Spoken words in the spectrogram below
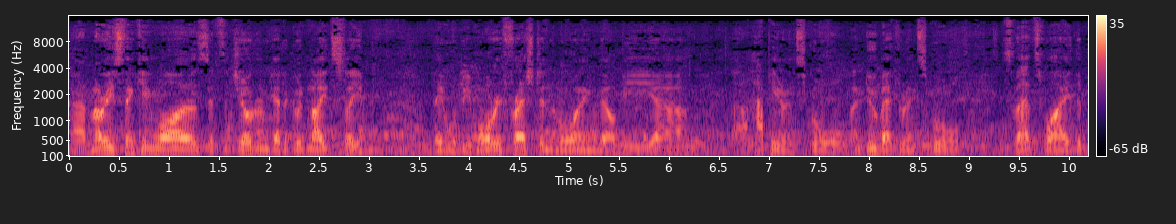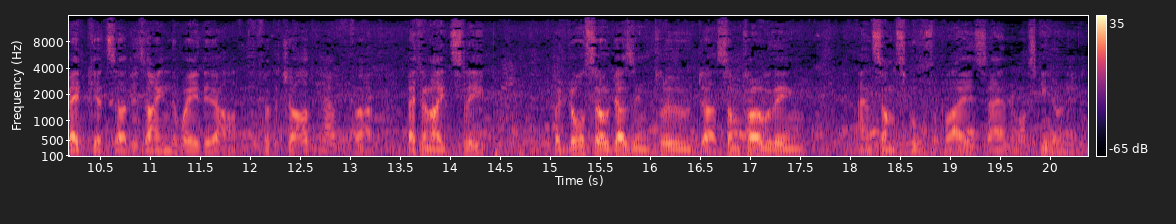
Uh, Murray's thinking was if the children get a good night's sleep, they will be more refreshed in the morning, they'll be uh, uh, happier in school and do better in school. So that's why the bed kits are designed the way they are, for the child to have uh, better night's sleep. But it also does include uh, some clothing and some school supplies and a mosquito net.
